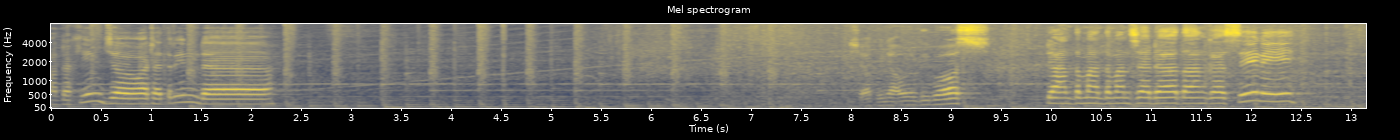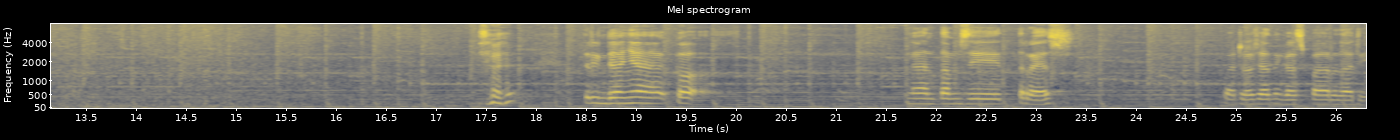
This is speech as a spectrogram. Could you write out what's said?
Ada Hinjo, ada Trinda. Punya ulti bos. Dan teman-teman saya datang ke sini. Trindanya kok Ngantem si Tres. Padahal saya tinggal separuh tadi.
